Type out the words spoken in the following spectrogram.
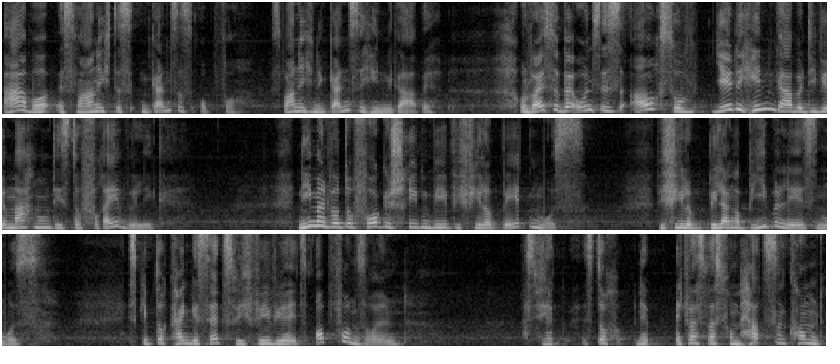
aber es war nicht das, ein ganzes Opfer. Es war nicht eine ganze Hingabe. Und weißt du, bei uns ist es auch so, jede Hingabe, die wir machen, die ist doch freiwillig. Niemand wird doch vorgeschrieben, wie, wie viel er beten muss wie viel, wie lange Bibel lesen muss. Es gibt doch kein Gesetz, wie viel wir jetzt opfern sollen. Das ist doch etwas, was vom Herzen kommt.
